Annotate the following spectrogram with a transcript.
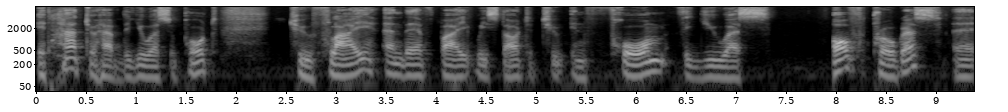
it had to have the U.S. support to fly, and thereby we started to inform the U.S of progress uh,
